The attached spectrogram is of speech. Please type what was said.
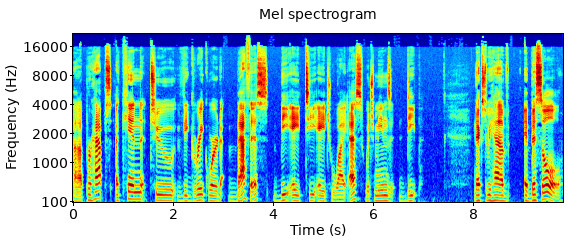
uh, perhaps akin to the Greek word bathys, B A T H Y S, which means deep. Next, we have abyssal,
